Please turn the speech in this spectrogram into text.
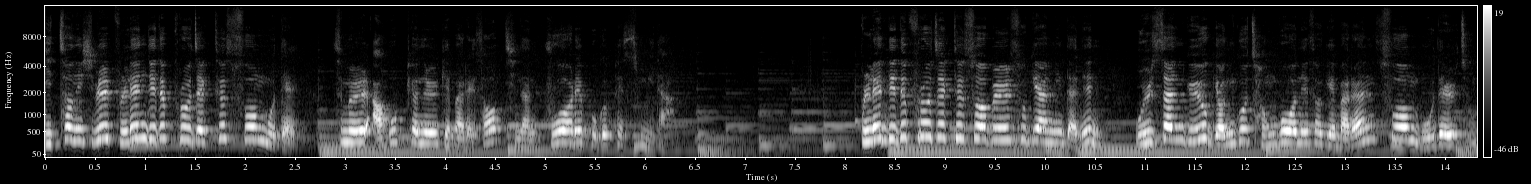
2021 블렌디드 프로젝트 수업 모델 29편을 개발해서 지난 9월에 보급했습니다. 블렌디드 프로젝트 수업을 소개합니다는 울산교육연구정보원에서 개발한 수업 모델 중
